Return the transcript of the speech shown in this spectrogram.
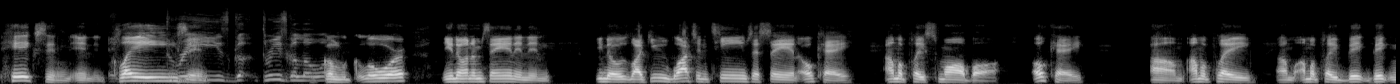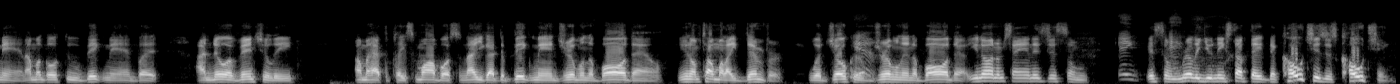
picks and and plays and threes, go, threes galore. galore. You know what I'm saying? And then, you know, like you watching teams that saying, okay, I'm gonna play small ball. Okay, um, I'm gonna play. Um, I'm gonna play big big man. I'm gonna go through big man, but I know eventually I'm gonna have to play small ball. So now you got the big man dribbling the ball down. You know, I'm talking about like Denver with Joker Yeah. dribbling the ball down. You know what I'm saying? It's just some. and, It's some and- really unique stuff. They the coaches is coaching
